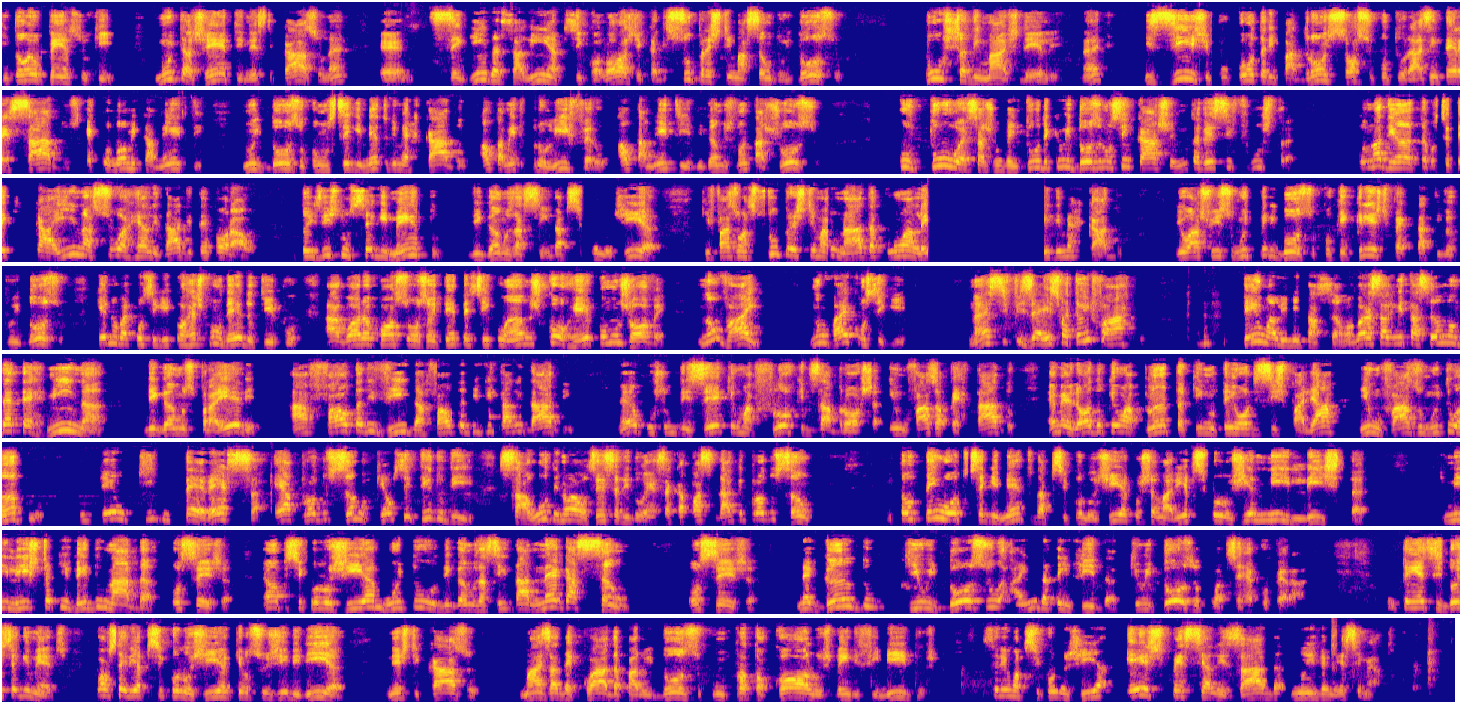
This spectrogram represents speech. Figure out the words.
Então eu penso que muita gente, nesse caso, né, é, seguindo essa linha psicológica de superestimação do idoso, puxa demais dele, né? exige, por conta de padrões socioculturais interessados economicamente no idoso como um segmento de mercado altamente prolífero, altamente, digamos, vantajoso, cultua essa juventude que o idoso não se encaixa e muitas vezes se frustra. Então não adianta, você tem que cair na sua realidade temporal. Então existe um segmento, digamos assim, da psicologia que faz uma superestimação nada com a lei de mercado. Eu acho isso muito perigoso, porque cria expectativas para o idoso que ele não vai conseguir corresponder do tipo, agora eu posso aos 85 anos correr como um jovem. Não vai, não vai conseguir. Né? Se fizer isso, vai ter um infarto. Tem uma limitação. Agora, essa limitação não determina, digamos, para ele, a falta de vida, a falta de vitalidade. Né? Eu costumo dizer que uma flor que desabrocha em um vaso apertado é melhor do que uma planta que não tem onde se espalhar em um vaso muito amplo porque o que interessa é a produção, que é o sentido de saúde, não é ausência de doença, é a capacidade de produção. Então, tem outro segmento da psicologia que eu chamaria psicologia nihilista. Nihilista que vem do nada, ou seja, é uma psicologia muito, digamos assim, da negação. Ou seja, negando que o idoso ainda tem vida, que o idoso pode ser recuperado. Tem esses dois segmentos. Qual seria a psicologia que eu sugeriria, neste caso, mais adequada para o idoso, com protocolos bem definidos? Seria uma psicologia especializada no envelhecimento.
